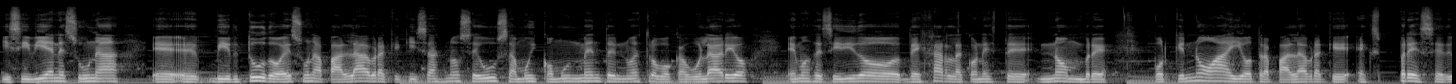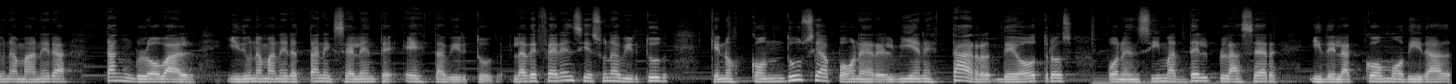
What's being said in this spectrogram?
Y si bien es una eh, eh, virtud o es una palabra que quizás no se usa muy comúnmente en nuestro vocabulario, hemos decidido dejarla con este nombre porque no hay otra palabra que exprese de una manera tan global y de una manera tan excelente esta virtud. La deferencia es una virtud que nos conduce a poner el bienestar de otros por encima del placer y de la comodidad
